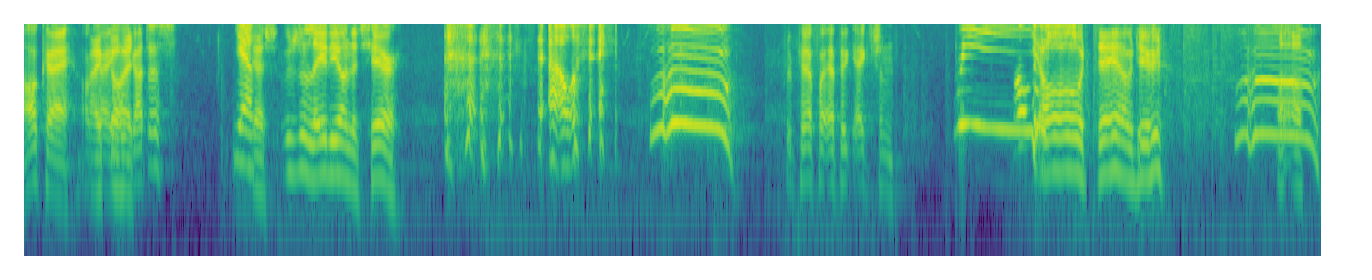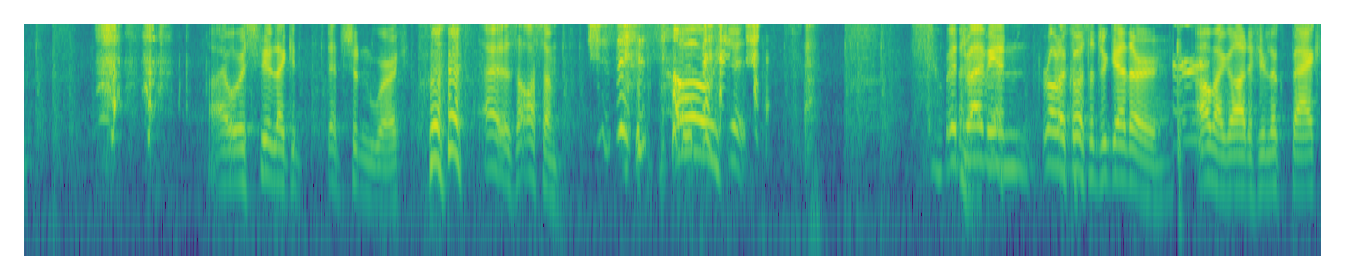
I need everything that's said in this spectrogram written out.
oh. Okay, okay, right, go you ahead. got this. Yes. Yes. Who's the lady on the chair? it's Alex. Woohoo! Prepare for epic action. Whee! Holy Oh, damn, dude. Woohoo! I always feel like it, that shouldn't work. that is awesome. This is so Oh, bad. shit. We're driving a roller coaster together. Oh my god, if you look back,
